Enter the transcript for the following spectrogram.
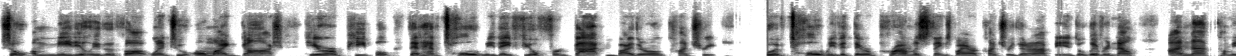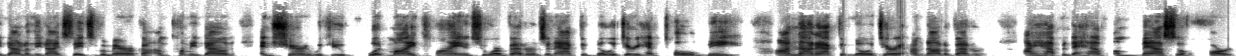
So immediately the thought went to oh my gosh here are people that have told me they feel forgotten by their own country who have told me that they were promised things by our country that are not being delivered. Now i'm not coming down on the united states of america. I'm coming down and sharing with you what my clients who are veterans and active military have told me. I'm not active military. I'm not a veteran I happen to have a massive heart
